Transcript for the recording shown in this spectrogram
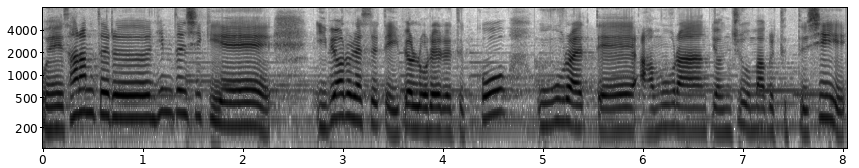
왜 사람들은 힘든 시기에 이별을 했을 때 이별 노래를 듣고 우울할 때 암울한 연주 음악을 듣듯이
